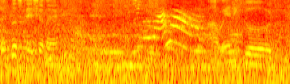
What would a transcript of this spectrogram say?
Buddha station आहे. हा व्हेरी गुड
